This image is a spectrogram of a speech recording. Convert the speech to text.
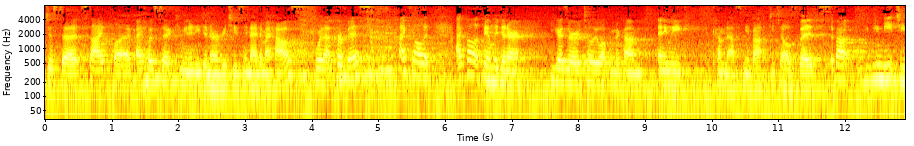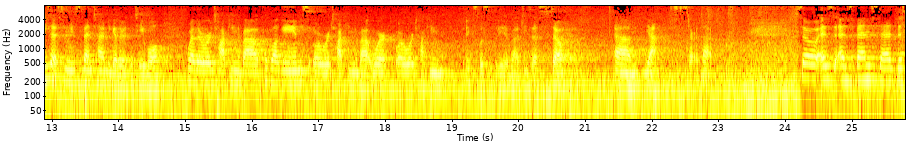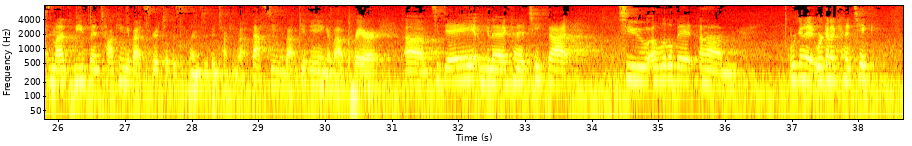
just a side plug, I host a community dinner every Tuesday night at my house for that purpose. I call it I call it family dinner. You guys are totally welcome to come any week. Come and ask me about details, but it's about we meet Jesus and we spend time together at the table. Whether we're talking about football games or we're talking about work or we're talking explicitly about Jesus. So, um, yeah, just to start with that. So as, as Ben said, this month we've been talking about spiritual disciplines. We've been talking about fasting, about giving, about prayer. Um, today I'm going to kind of take that to a little bit. Um, we're going to we're to kind of take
